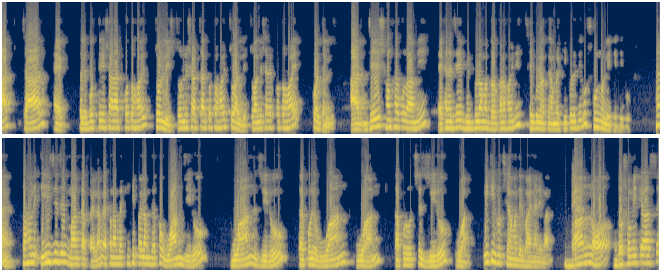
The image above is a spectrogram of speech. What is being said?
আট চার এক। তাহলে বত্রিশ আর আট কত হয়? চল্লিশ। চল্লিশ আর চার কত হয়? চুয়াল্লিশ। চুয়াল্লিশ আর এক কত হয়? পঁয়তাল্লিশ। আর যে সংখ্যাগুলো আমি এখানে যে বিটগুলো আমার দরকার হয়নি, সেগুলোকে আমরা কি করে দিব? শূন্য লিখে দিব। হ্যাঁ? তাহলে এই যে যে মানটা পাইলাম, এখন আমরা কি কি পাইলাম? দেখো ওয়ান জিরো ওয়ান জিরো তারপরে ওয়ান ওয়ান তারপর হচ্ছে জিরো ওয়ান এটি হচ্ছে আমাদের বাইনারি মান। বান্ন দশমিকে আছে,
